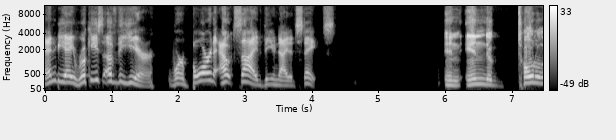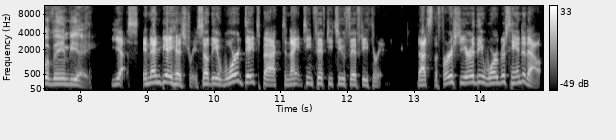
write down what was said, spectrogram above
NBA rookies of the year were born outside the United States? In in the total of the NBA. Yes, in NBA history. So the award dates back to 1952 53. That's the first year the award was handed out.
